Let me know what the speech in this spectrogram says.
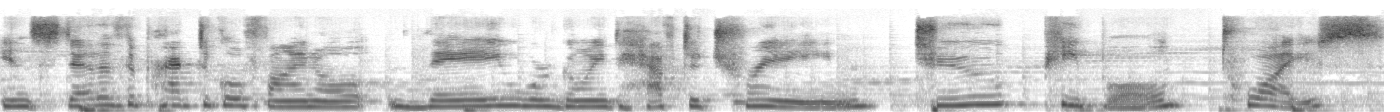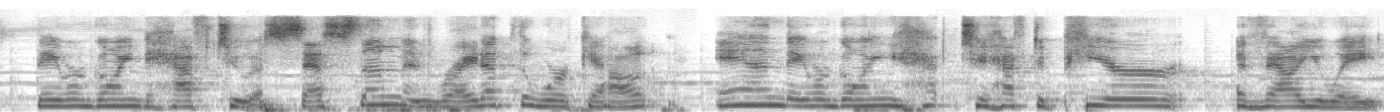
instead of the practical final, they were going to have to train two people twice. They were going to have to assess them and write up the workout, and they were going to have to peer evaluate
